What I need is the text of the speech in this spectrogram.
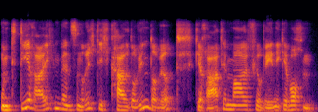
Und die reichen, wenn es ein richtig kalter Winter wird, gerade mal für wenige Wochen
